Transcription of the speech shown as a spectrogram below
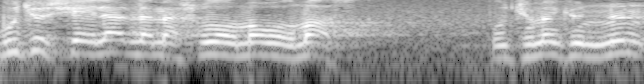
bu cür şeylərlə məşğul olmaq olmaz. Bu cümə gününün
